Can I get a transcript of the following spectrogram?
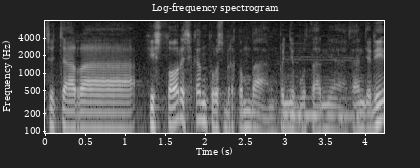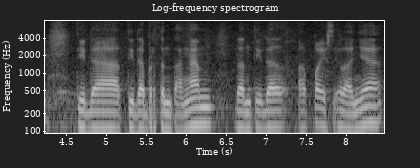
secara historis kan terus berkembang penyebutannya kan. Jadi tidak tidak bertentangan dan tidak apa istilahnya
